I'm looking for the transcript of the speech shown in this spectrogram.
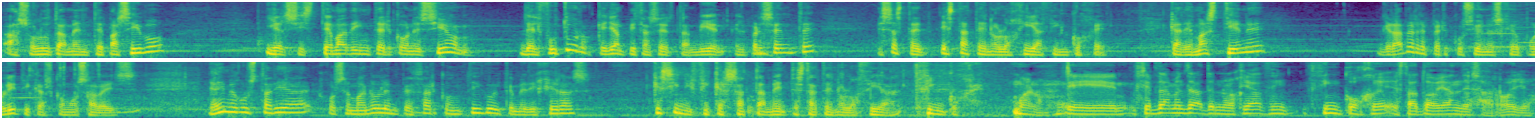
absolutamente pasivo, y el sistema de interconexión del futuro, que ya empieza a ser también el presente, es esta tecnología 5G, que además tiene graves repercusiones geopolíticas, como sabéis. Y ahí me gustaría, José Manuel, empezar contigo y que me dijeras qué significa exactamente esta tecnología 5G. Bueno, eh, ciertamente la tecnología 5G está todavía en desarrollo.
